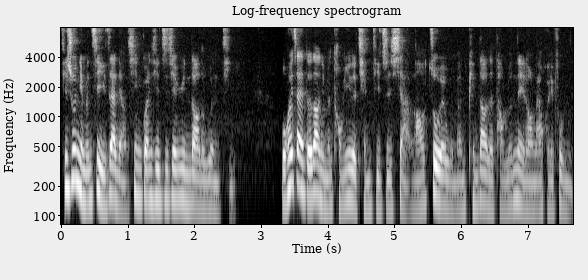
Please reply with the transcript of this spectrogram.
提出你们自己在两性关系之间遇到的问题。我会在得到你们同意的前提之下，然后作为我们频道的讨论内容来回复你。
